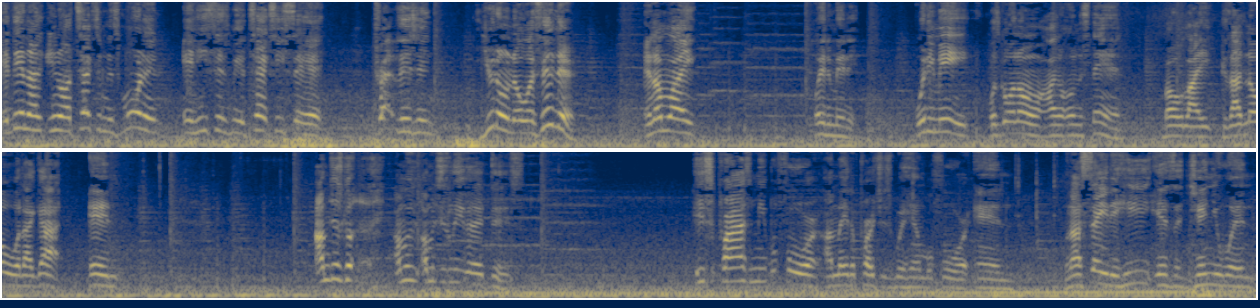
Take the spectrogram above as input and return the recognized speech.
And then I, you know, I texted him this morning and he sends me a text. He said, Trapvision, you don't know what's in there. And I'm like, wait a minute. What do you mean? What's going on? I don't understand. Bro, like, cause I know what I got. And I'm just gonna, I'm gonna, I'm gonna just leave it at this. He surprised me before. I made a purchase with him before. And when I say that he is a genuine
